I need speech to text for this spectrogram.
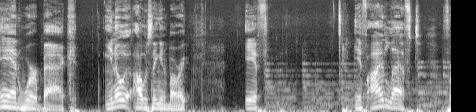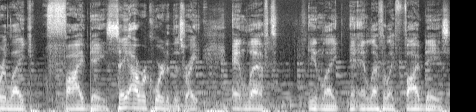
And we're back. You know what I was thinking about, right? If if I left for like five days, say I recorded this right and left in like and left for like five days,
